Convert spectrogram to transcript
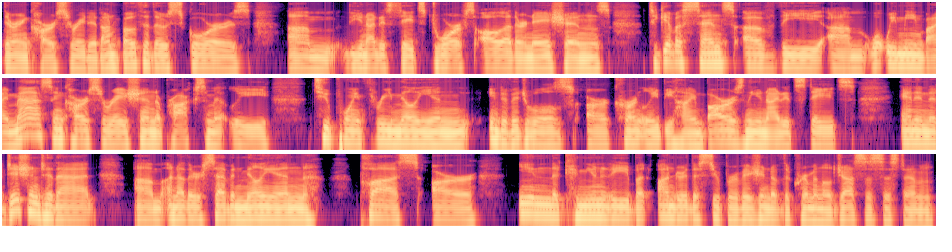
they're incarcerated. On both of those scores, um, the United States dwarfs all other nations. To give a sense of the um, what we mean by mass incarceration, approximately 2.3 million individuals are currently behind bars in the United States, and in addition to that, um, another seven million plus are in the community but under the supervision of the criminal justice system.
